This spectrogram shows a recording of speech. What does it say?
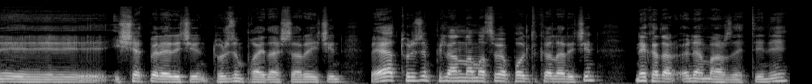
e, işletmeler için, turizm paydaşları için veya turizm planlaması ve politikalar için ne kadar önem arz ettiğini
